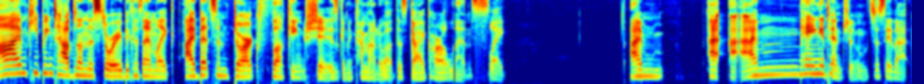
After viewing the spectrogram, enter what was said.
I'm keeping tabs on this story because I'm like, I bet some dark fucking shit is gonna come out about this guy Carl Lentz. Like, I'm, I, I'm paying attention. Let's just say that.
